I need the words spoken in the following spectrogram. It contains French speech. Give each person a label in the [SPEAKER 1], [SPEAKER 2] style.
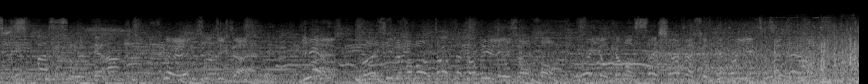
[SPEAKER 1] ce qui se passe sur le terrain.
[SPEAKER 2] Oui, c'est exact. Bien, voici le moment tant attendu, les enfants. Voyons comment Sacha va se débrouiller sur ce terrain.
